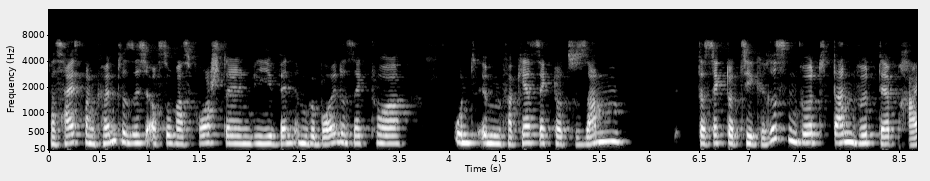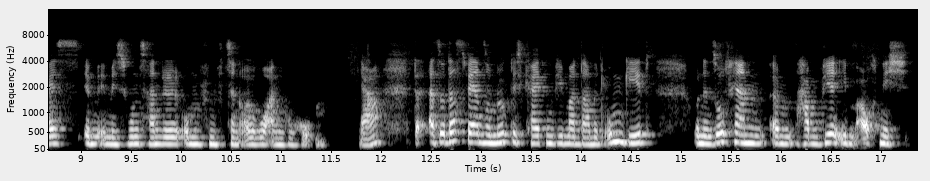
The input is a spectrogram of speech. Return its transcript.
Das heißt, man könnte sich auch sowas vorstellen, wie wenn im Gebäudesektor und im Verkehrssektor zusammen das Sektorziel gerissen wird, dann wird der Preis im Emissionshandel um 15 Euro angehoben. Ja, also das wären so Möglichkeiten, wie man damit umgeht. Und insofern ähm, haben wir eben auch nicht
